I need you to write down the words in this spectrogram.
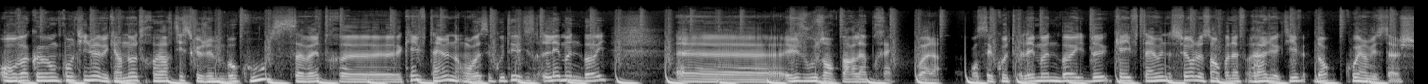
On va continuer avec un autre artiste que j'aime beaucoup. Ça va être euh, Cave Town. On va s'écouter le titre Lemon Boy. Euh, et je vous en parle après. Voilà. On s'écoute Lemon Boy de Cave Town sur le 100.9 Radioactive dans Queer Mustache.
